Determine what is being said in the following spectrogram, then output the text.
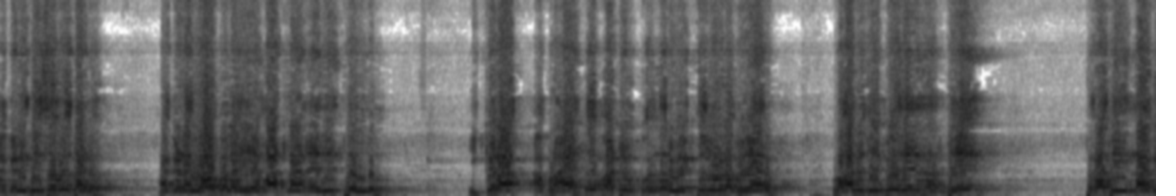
అక్కడికి తీసుకుపోతాడు. అక్కడ లోపల ఏ మాట్లాడనేది తెలియదు ఇక్కడ అప్పుడు ఆయనతో పాటు కొందరు వ్యక్తులు కూడా పోయారు. వాళ్ళు చెప్పేది ఏంటంటే తర్వాత ఇందాక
